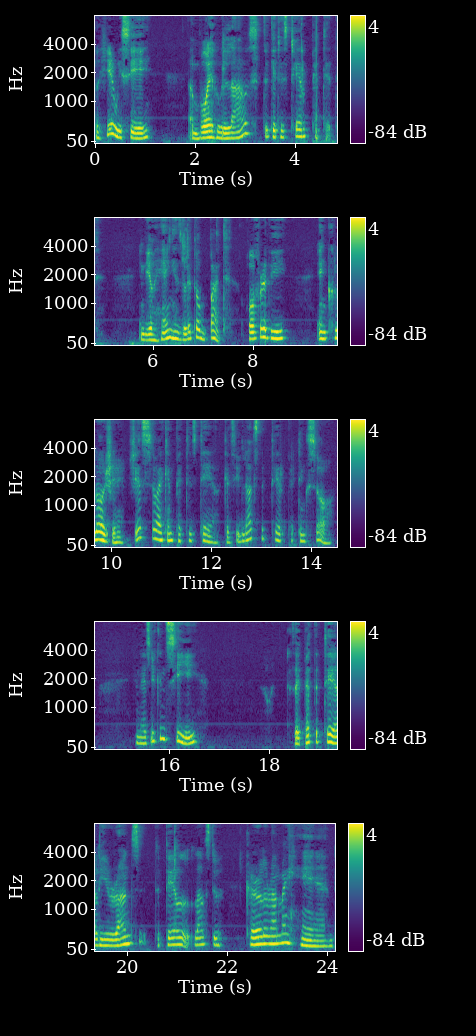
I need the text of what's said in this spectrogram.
So here we see a boy who loves to get his tail petted. And you hang his little butt over the enclosure just so I can pet his tail because he loves the tail petting so. And as you can see, as I pet the tail, he runs. The tail loves to curl around my hand.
